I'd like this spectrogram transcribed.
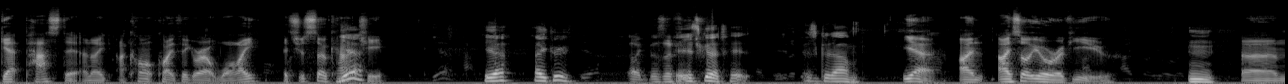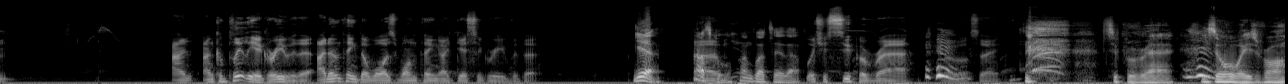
get past it and I, I can't quite figure out why. It's just so catchy. Yeah. yeah I agree. Like there's a few It's good. It, it's a good album. Yeah, and I saw your review, Mm. um, and and completely agree with it. I don't think there was one thing I disagreed with it, Yeah. That's Um, cool. I'm glad to hear that. which is super rare. I will say. Super rare. He's always wrong.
